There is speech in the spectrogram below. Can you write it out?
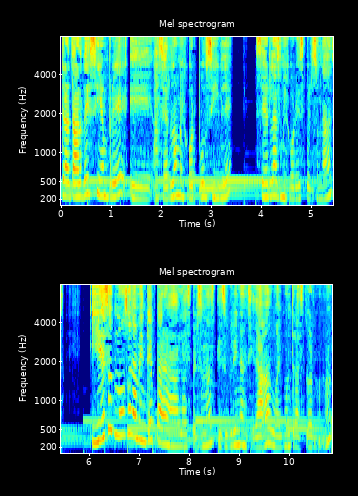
tratar de siempre eh, hacer lo mejor posible, ser las mejores personas y eso no solamente para las personas que sufren ansiedad o algún trastorno, ¿no?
